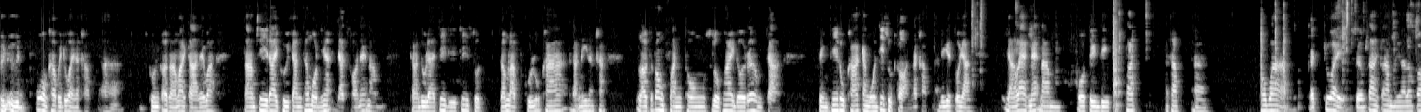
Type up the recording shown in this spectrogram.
อื่นๆพ่วงเข้าไปด้วยนะครับ คุณก็สามารถกล่าวได้ว่าตามที่ได้คุยกันทั้งหมดเนี้ยอยากขอแนะนำการดูแลที่ดีที่สุด สำหรับคุณลูกค้าดังนี้นะคะ เราจะต้องฟันธงสรุปให้โดยเริ่มจากสิ่งที่ลูกค้ากังวลที่สุดก่อนนะครับ อันนี้คือตัวอย่างอย่างแรกแนะนำโปรตีนดีพลัสนะครับเพราะว่าจะช่วยเสริมสร้างกล้ามเนื้อแล้วก็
